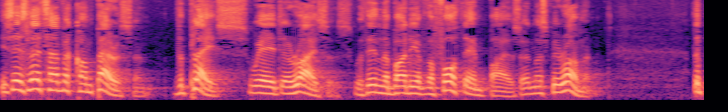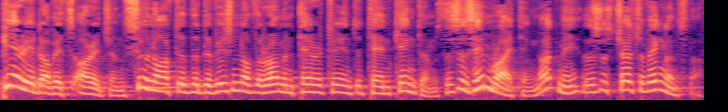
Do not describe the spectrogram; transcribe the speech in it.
He says, let's have a comparison. The place where it arises within the body of the Fourth Empire, so it must be Roman. The period of its origin, soon after the division of the Roman territory into ten kingdoms. This is him writing, not me. This is Church of England stuff.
